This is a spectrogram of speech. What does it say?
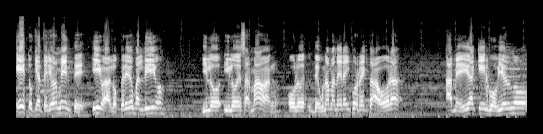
esto que anteriormente iba a los predios baldíos y lo, y lo desarmaban o de una manera incorrecta, ahora a medida que el gobierno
